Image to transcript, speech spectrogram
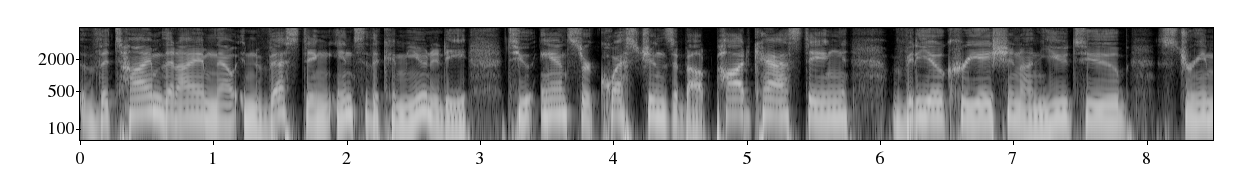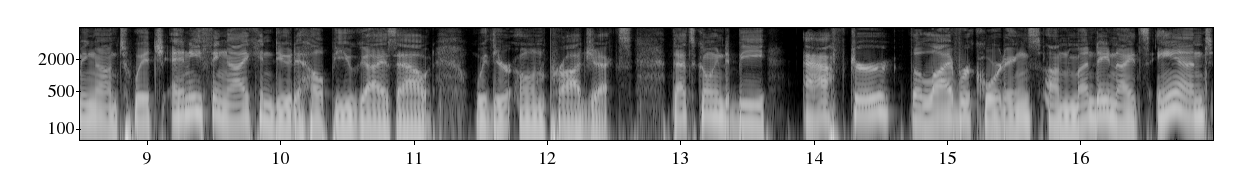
the time that I am now investing into the community to answer questions about podcasting, video creation on YouTube, streaming on Twitch, anything I can do to help you guys out with your own projects. That's going to be after the live recordings on Monday nights and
